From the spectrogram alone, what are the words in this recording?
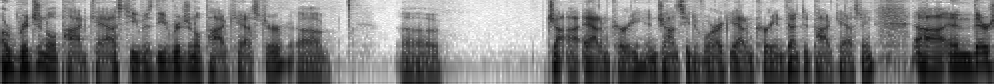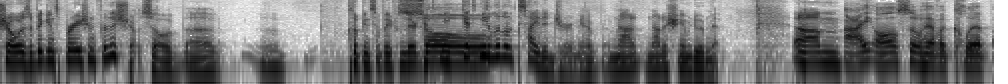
original podcast. He was the original podcaster. Uh, Jo- uh, Adam Curry and John C. Dvorak. Adam Curry invented podcasting, uh, and their show is a big inspiration for this show. So, uh, uh, clipping something from there gets, me, gets me a little excited, Jeremy. I'm not not ashamed to admit. I also have a clip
